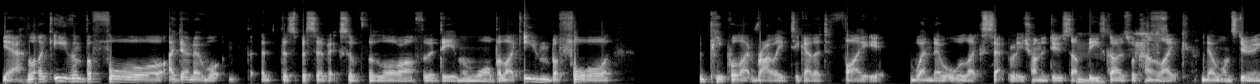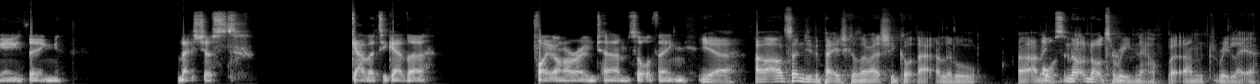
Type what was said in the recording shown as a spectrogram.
Yeah, like even before, I don't know what the specifics of the lore are for the Demon War, but like even before people like rallied together to fight it, when they were all like separately trying to do stuff, Hmm. these guys were kind of like, no one's doing anything. Let's just gather together, fight on our own terms, sort of thing. Yeah, I'll I'll send you the page because I've actually got that a little. Uh, I mean, Awesome. not not to read now, but um, to read later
